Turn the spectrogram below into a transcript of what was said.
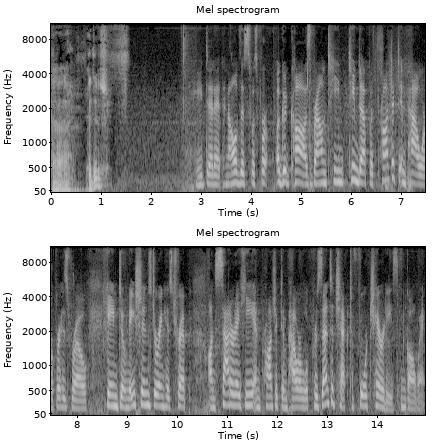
uh, I did it. He did it, and all of this was for a good cause. Browne team, teamed up with Project Empower for his row, gained donations during his trip. On Saturday, he and Project Empower will present a check to four charities in Galway.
